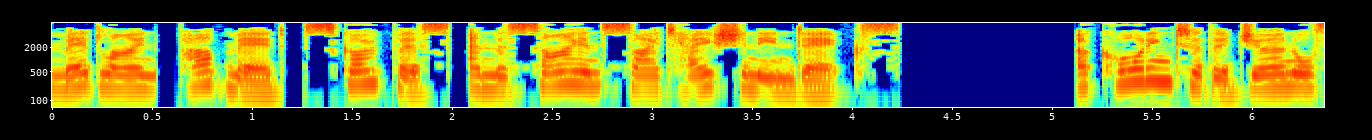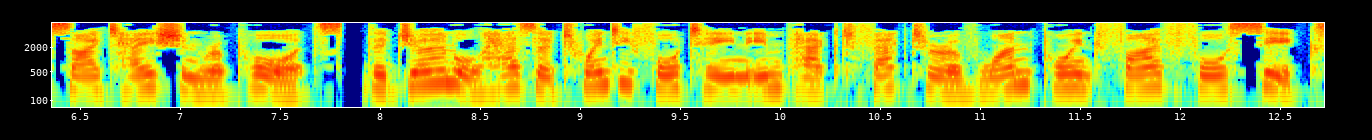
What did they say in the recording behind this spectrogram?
Medline, PubMed, Scopus, and the Science Citation Index. According to the Journal Citation Reports, the journal has a 2014 impact factor of 1.546,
